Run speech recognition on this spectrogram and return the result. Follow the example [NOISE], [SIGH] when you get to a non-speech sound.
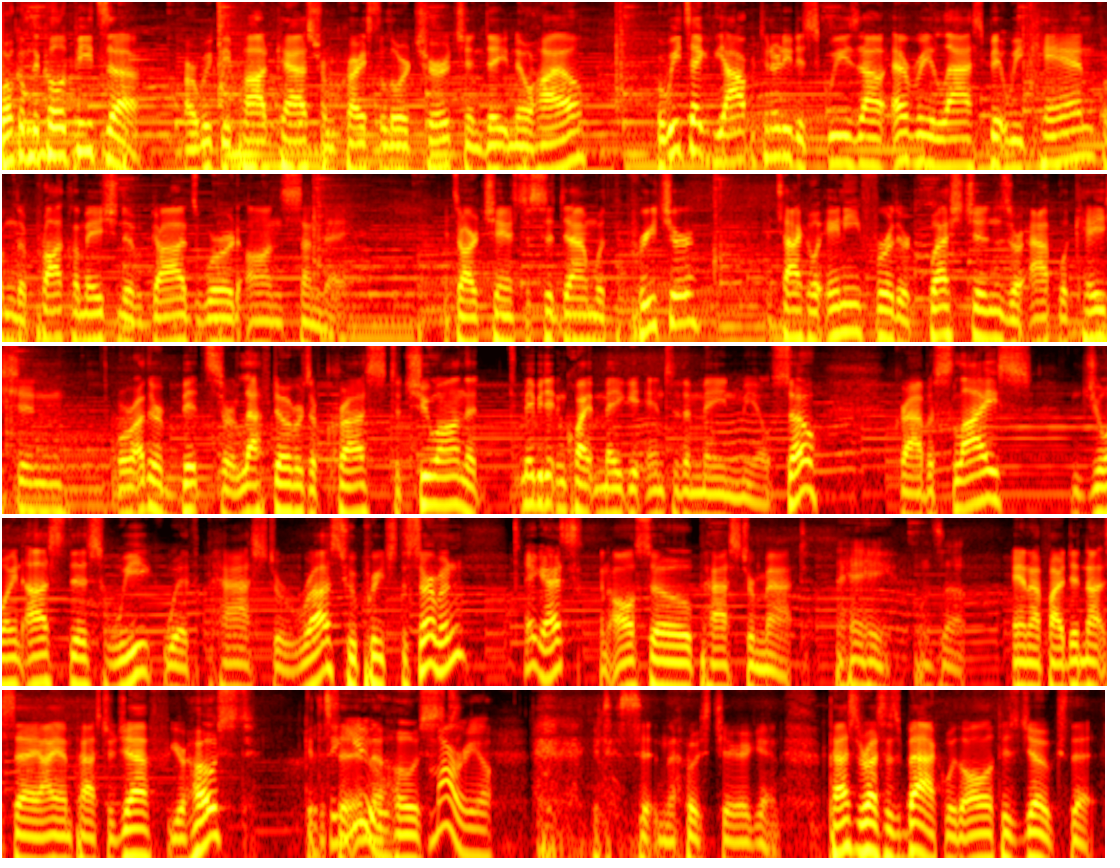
Welcome to Cold Pizza, our weekly podcast from Christ the Lord Church in Dayton, Ohio, where we take the opportunity to squeeze out every last bit we can from the proclamation of God's Word on Sunday. It's our chance to sit down with the preacher and tackle any further questions or application or other bits or leftovers of crust to chew on that maybe didn't quite make it into the main meal. So grab a slice. Join us this week with Pastor Russ, who preached the sermon, Hey guys. and also Pastor Matt. Hey, what's up? And if I did not say, I am Pastor Jeff, your host. Get to To sit you, in the host. Mario. [LAUGHS] Get to sit in the host chair again. Pastor Russ is back with all of his jokes that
